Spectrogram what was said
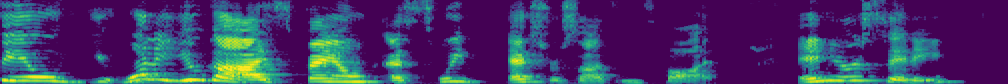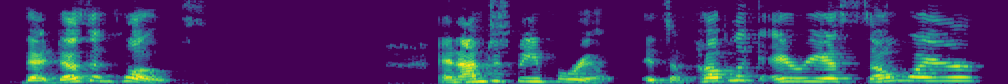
feel you, one of you guys found a sweet exercising spot in your city that doesn't close. And I'm just being for real. It's a public area somewhere,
